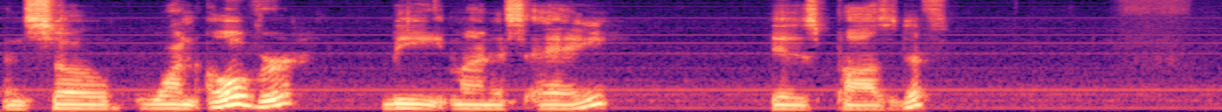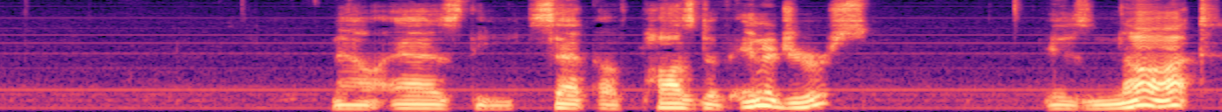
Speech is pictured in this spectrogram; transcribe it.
and so 1 over B minus A is positive. Now, as the set of positive integers is not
